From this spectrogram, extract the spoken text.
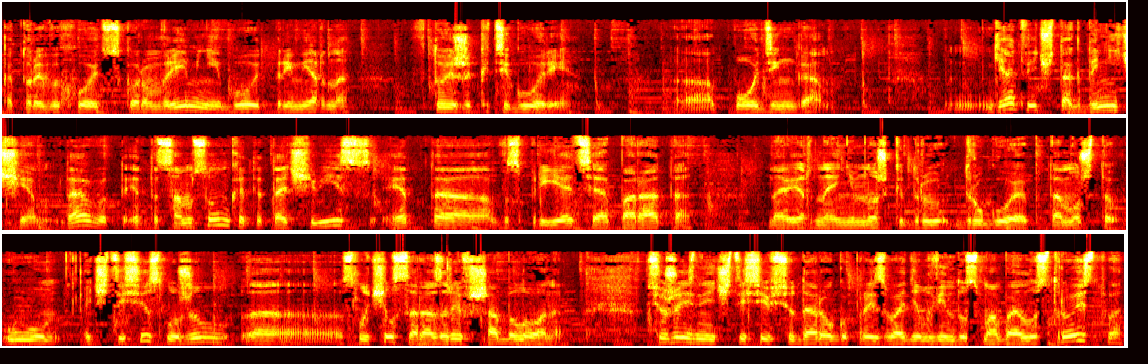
который выходит в скором времени и будет примерно в той же категории э, по деньгам? Я отвечу так, да ничем. Да, вот это Samsung, это TouchWiz, это восприятие аппарата, наверное, немножко дру- другое, потому что у HTC служил, э, случился разрыв шаблона. Всю жизнь HTC всю дорогу производил Windows Mobile устройства.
